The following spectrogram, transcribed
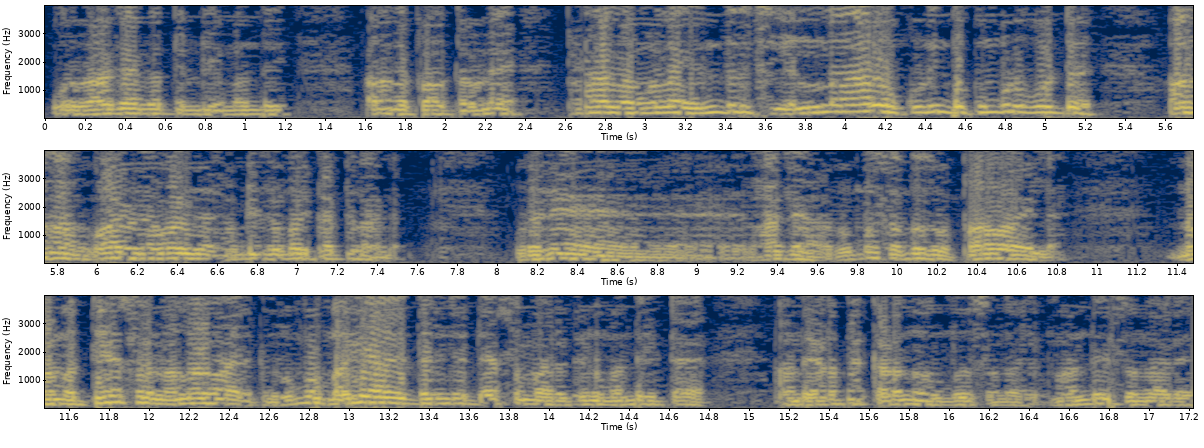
ஒரு ராஜாங்கத்தினுடைய மந்திரி வர்றதை பார்த்த உடனே எல்லாம் எந்திரிச்சு எல்லாரும் குனிந்து கும்பிடு போட்டு ஆஹா வாழ்க வாழ்க அப்படின்ற மாதிரி கத்துனாங்க உடனே ராஜா ரொம்ப சந்தோஷம் பரவாயில்ல. நம்ம தேசம் நல்லா தான் இருக்கு ரொம்ப மரியாதை தெரிஞ்ச தேசமா இருக்குன்னு மந்திரிட்ட அந்த இடத்த கடந்து வரும்போது சொன்னாரு. மந்திரி சொன்னாரு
